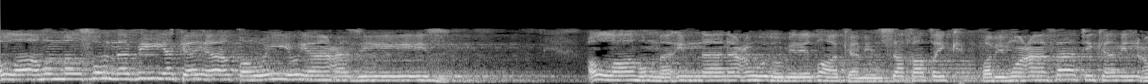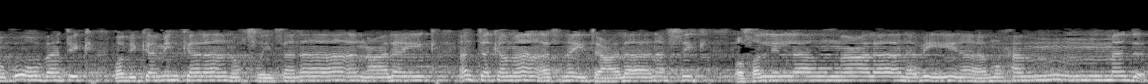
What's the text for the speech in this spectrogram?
اللهم انصر نبيك يا قوي يا عزيز. اللهم إنا نعوذ برضاك من سخطك وبمعافاتك من عقوبتك وبك منك لا نحصي ثناء عليك. أنت كما أثنيت على نفسك. وصل اللهم على نبينا محمد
